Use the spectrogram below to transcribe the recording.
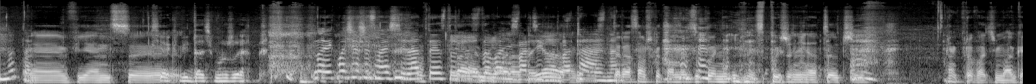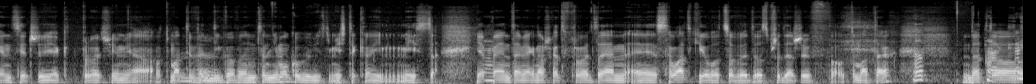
No tak. e, więc e, Jak widać może. No jak ma się 16 lat, to jest to Tak, zdecydowanie jasne, bardziej wybaczalne. teraz na przykład mamy zupełnie inne spojrzenie na to, czy jak prowadzimy agencję, czy jak prowadziłem ja automaty vendingowe, no to nie mogłoby mieć, mieć takiego miejsca. Ja Tak. pamiętam, jak na przykład wprowadzałem e, sałatki owocowe do sprzedaży w automatach, No, no to, tak.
